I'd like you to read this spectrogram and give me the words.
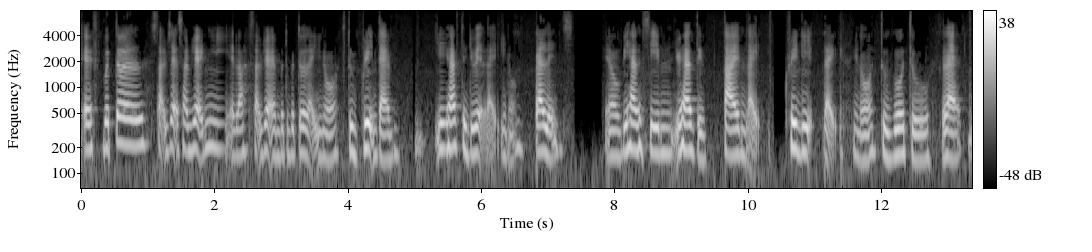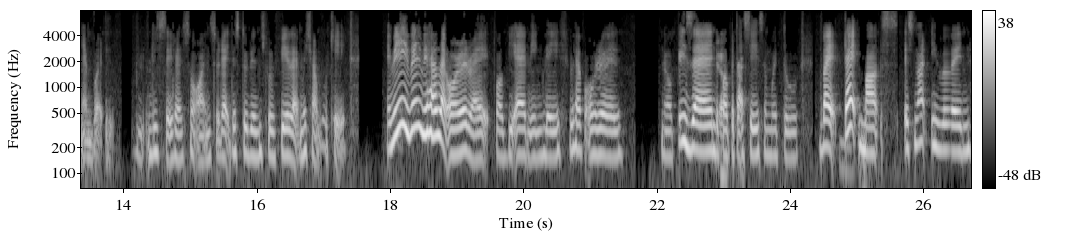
if betul subjek-subjek ni ialah subjek yang betul-betul like you know to grade them you have to do it like you know balance. You know we have the same you have the time like credit like you know to go to lab and buat research and so on so that the students will feel like macam okay. I mean even we have like oral right for BM English. We have oral you know present Yeah. depan petaksir semua tu. But that marks is not even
